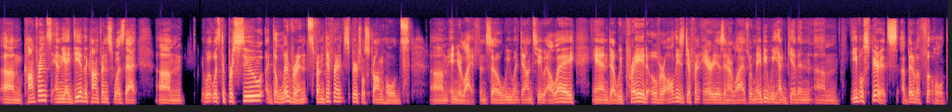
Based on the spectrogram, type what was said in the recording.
um, conference. And the idea of the conference was that um, was to pursue deliverance from different spiritual strongholds um, in your life. And so we went down to LA and uh, we prayed over all these different areas in our lives where maybe we had given um, evil spirits a bit of a foothold.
